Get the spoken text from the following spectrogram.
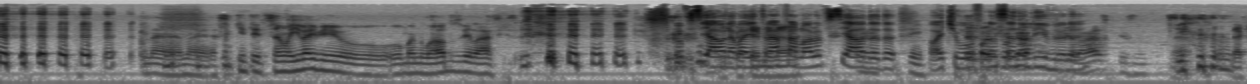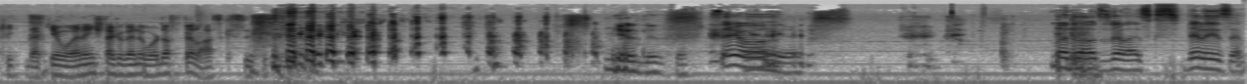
Na, na- quinta edição aí vai vir o, o manual dos Velasquez. Oficial, né? Vai entrar terminar. pra lore oficial do, do. White Você Wolf lançando o livro, né? Velasquez, né? Daqui, daqui um ano a gente tá jogando World of Velasquez. Meu Deus do céu. Senhor. É, é. Manual dos Velasquez. Beleza.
